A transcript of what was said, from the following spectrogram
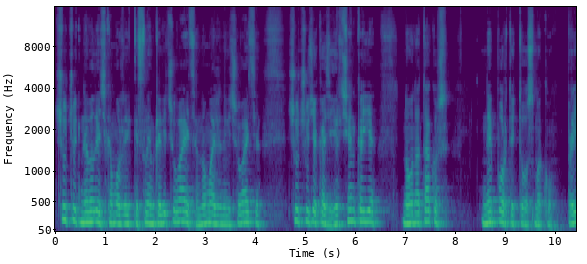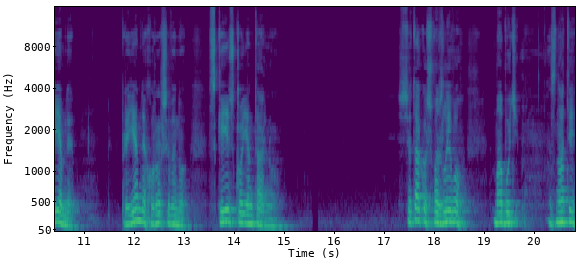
Чуть-чуть невеличка, може, кислинка відчувається, але майже не відчувається. Чуть-чуть якась гірчинка є, але вона також не портить того смаку. Приємне, приємне, хороше вино з київського янтарного. Ще також важливо, мабуть, знати,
